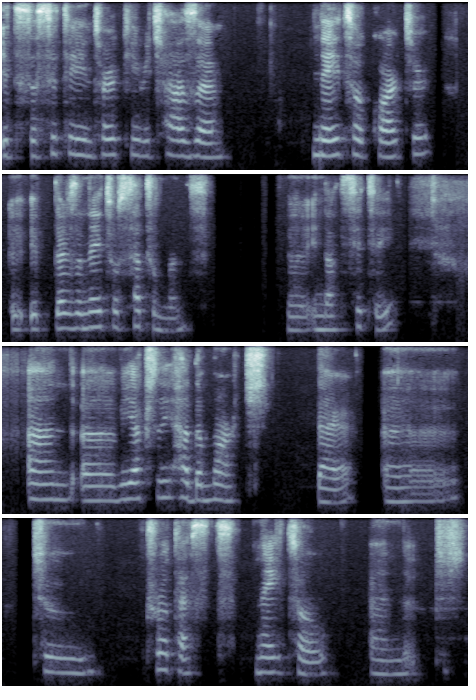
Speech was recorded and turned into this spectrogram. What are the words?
it's a city in Turkey which has a NATO quarter. It, it there's a NATO settlement uh, in that city, and uh, we actually had a march there uh, to protest NATO and just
